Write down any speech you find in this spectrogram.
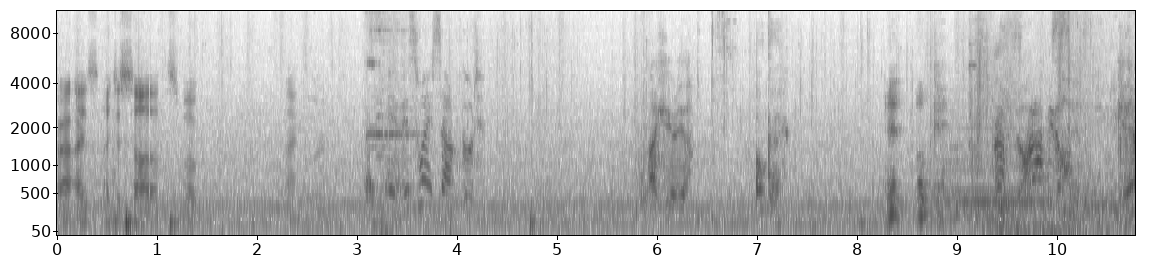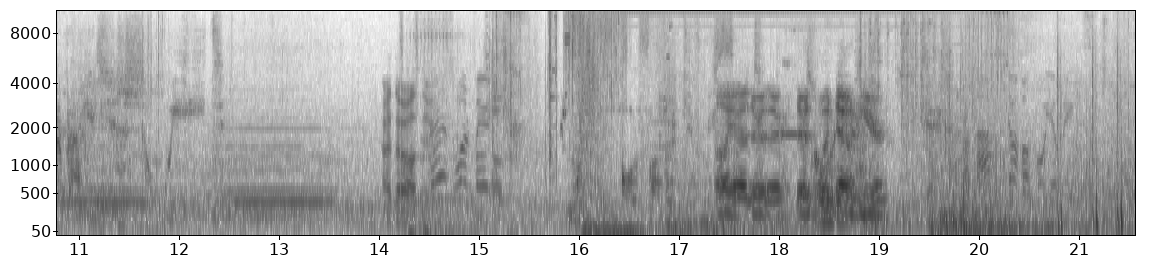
Uh, I, s- I just saw the smoke. Bangalore. Yeah, this way sound good. I hear you. Okay. Yeah, okay. Rápido, rápido. Care package. Sweet. Alright, they're out there. There's one mate. All Father, give me Oh yeah, they're there. There's one down here. I'm cover for you, mates. That's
